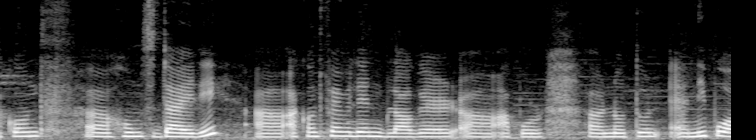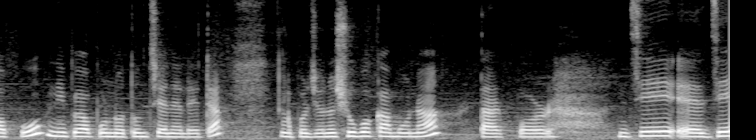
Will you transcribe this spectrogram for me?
Akanta homes diary Akanta family and ব্লগের আপুর নতুন নিপু আপু, নিপু আপুর নতুন চ্যানেল এটা। আপুর জন্য শুভকামনা। তারপর J J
